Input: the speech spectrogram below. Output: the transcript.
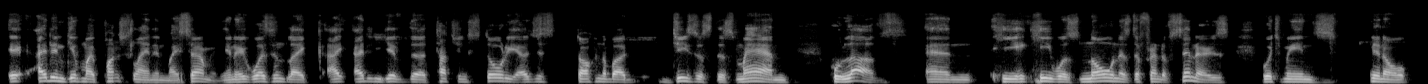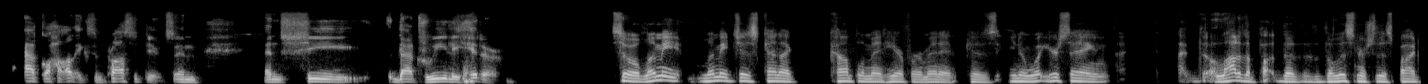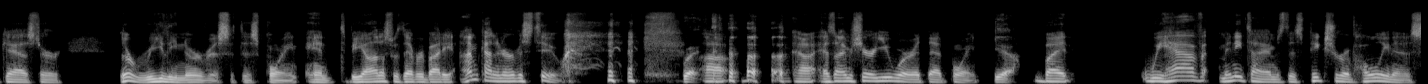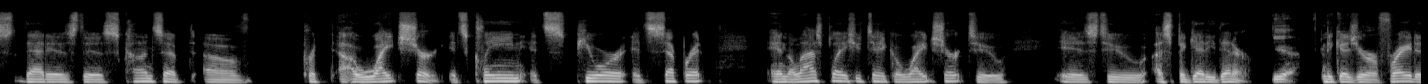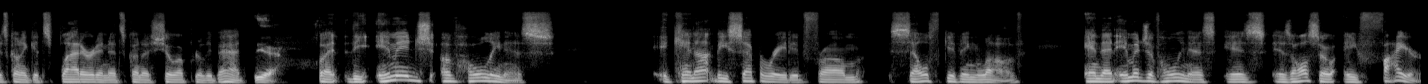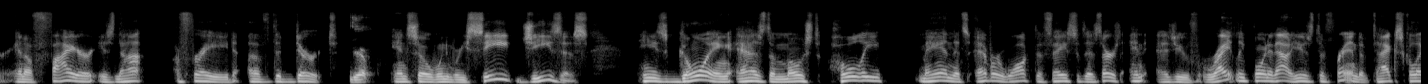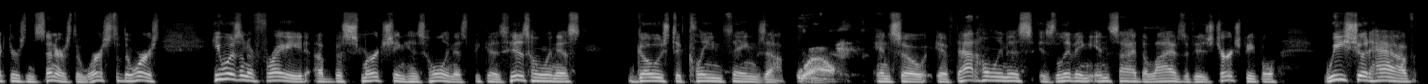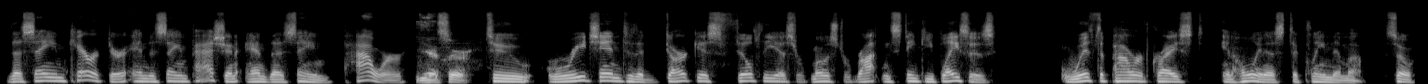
it, I didn't give my punchline in my sermon. You know, it wasn't like I, I didn't give the touching story. I was just talking about Jesus, this man who loves, and he he was known as the friend of sinners, which means you know alcoholics and prostitutes. And and she that really hit her so let me let me just kind of compliment here for a minute because you know what you're saying a lot of the, the the listeners to this podcast are they're really nervous at this point. And to be honest with everybody, I'm kind of nervous too. right. uh, uh, as I'm sure you were at that point. Yeah. But we have many times this picture of holiness that is this concept of a white shirt. It's clean, it's pure, it's separate. And the last place you take a white shirt to is to a spaghetti dinner. Yeah. Because you're afraid it's going to get splattered and it's going to show up really bad. Yeah. But the image of holiness, it cannot be separated from self-giving love. And that image of holiness is is also a fire. And a fire is not afraid of the dirt. Yep. And so when we see Jesus, he's going as the most holy man that's ever walked the face of this earth. And as you've rightly pointed out, he was the friend of tax collectors and sinners, the worst of the worst. He wasn't afraid of besmirching his holiness because his holiness goes to clean things up. Wow. And so if that holiness is living inside the lives of his church people, we should have the same character and the same passion and the same power. Yes, sir. To reach into the darkest, filthiest, most rotten, stinky places with the power of Christ in holiness to clean them up. So,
